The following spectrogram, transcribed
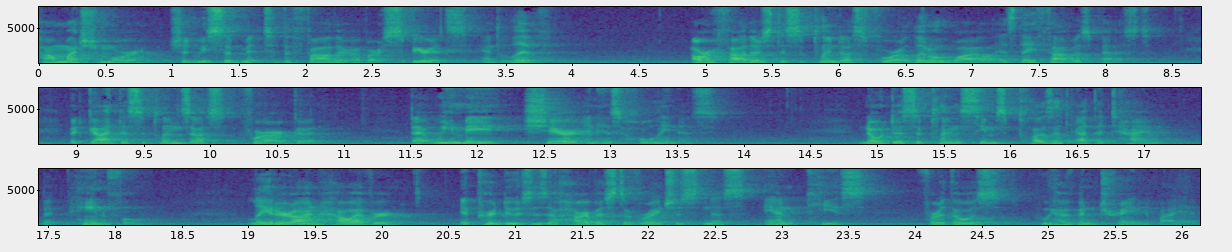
how much more should we submit to the Father of our spirits and live? Our fathers disciplined us for a little while as they thought was best, but God disciplines us for our good, that we may share in his holiness. No discipline seems pleasant at the time, but painful. Later on, however, it produces a harvest of righteousness and peace for those who have been trained by it.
